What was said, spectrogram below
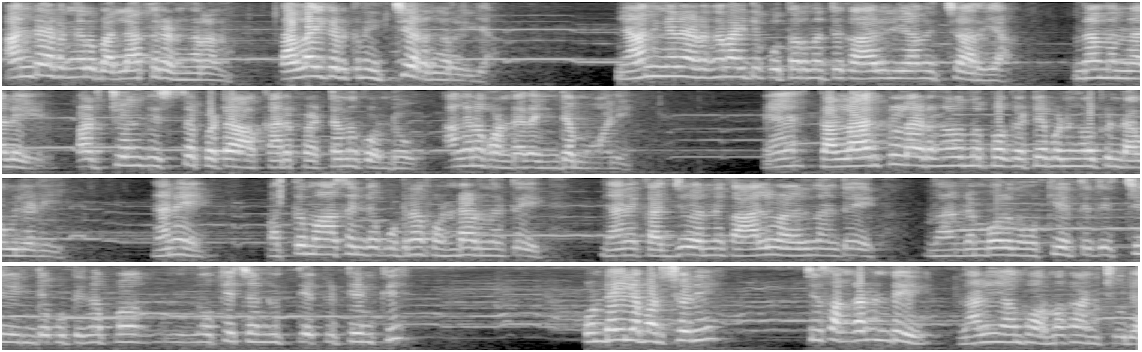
അന്റെ ഇടങ്ങറ് വല്ലാത്തൊരു ഇടങ്ങറാണ്. തള്ളായി കിടക്കുന്ന ഇച്ച ഇടങ്ങറില്ല. ഞാൻ ഇങ്ങനെ ഇടങ്ങറായിട്ട് കുത്തർന്നിട്ട് കാര്യമില്ലാന്ന് ഇച്ച അറിയാം. എന്താണെന്നാലേ പഠിച്ചവനക്ക് ഇഷ്ടപ്പെട്ട ആൾക്കാരെ പെട്ടെന്ന് കൊണ്ടുപോകും. അങ്ങനെ കൊണ്ടുവരാം എന്റെ മോനെ. ഏ തള്ളാർക്കുള്ള ഇടങ്ങളൊന്നും ഇപ്പൊ കെട്ടിയ പെണ്ണുങ്ങൾക്ക് ഉണ്ടാവൂലടി. ഞാനേ പത്ത് മാസം എന്റെ കുട്ടിനെ കൊണ്ടുവന്നിട്ട് ഞാൻ കജ്ജ് പറഞ്ഞ് കാൽ വളർന്നിട്ട് നല്ലപോലെ നോക്കി എത്തിട്ട് ഇച്ച് എന്റെ കുട്ടീനെ ഇപ്പൊ നോക്കി വെച്ചാൽ കിട്ടിയ കിട്ടിയ എനിക്ക് കൊണ്ടേയില്ല പഠിച്ചോന് ഇച്ച് സങ്കടമുണ്ട് എന്നാലും ഞാൻ പുറമെ കാണിച്ചൂല.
